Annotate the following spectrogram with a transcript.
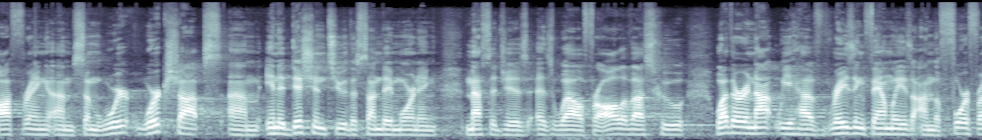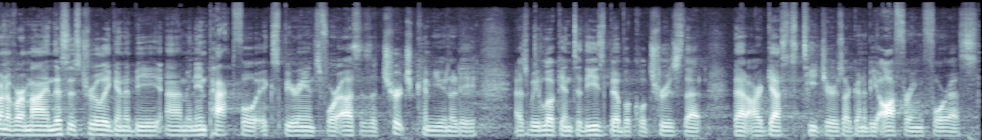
offering um, some wor- workshops um, in addition to the Sunday morning messages as well for all of us who, whether or not we have raising families on the forefront of our mind, this is truly going to be um, an impactful experience for us as a church community as we look into these biblical truths that, that our guest teachers are going to be offering for us.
